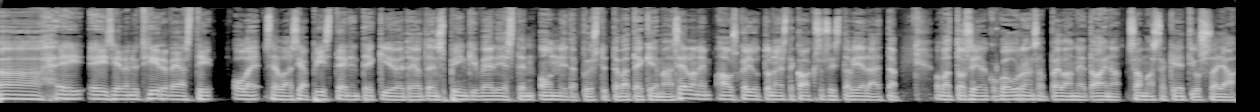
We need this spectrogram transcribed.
äh, ei, ei siellä nyt hirveästi ole sellaisia pisteiden tekijöitä, joten Spinkin veljesten on niitä pystyttävä tekemään. Sellainen hauska juttu näistä kaksosista vielä, että ovat tosiaan koko uransa pelanneet aina samassa ketjussa ja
